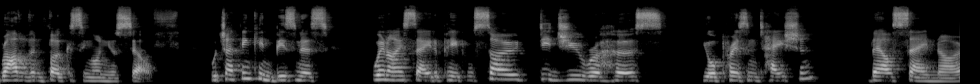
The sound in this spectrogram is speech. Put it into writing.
rather than focusing on yourself, which I think in business, when I say to people, So, did you rehearse your presentation? They'll say no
